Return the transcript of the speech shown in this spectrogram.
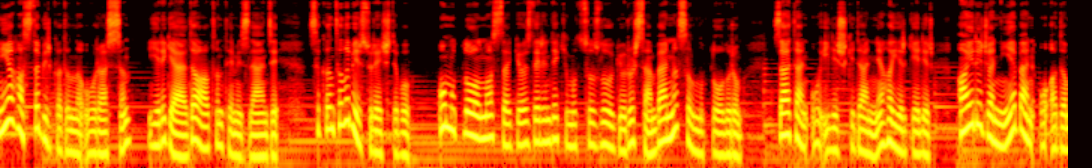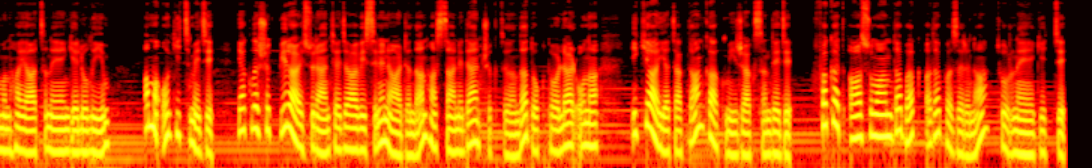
Niye hasta bir kadınla uğraşsın? Yeri geldi altın temizlendi. Sıkıntılı bir süreçti bu. O mutlu olmazsa gözlerindeki mutsuzluğu görürsem ben nasıl mutlu olurum? Zaten o ilişkiden ne hayır gelir? Ayrıca niye ben o adamın hayatına engel olayım? Ama o gitmedi. Yaklaşık bir ay süren tedavisinin ardından hastaneden çıktığında doktorlar ona iki ay yataktan kalkmayacaksın dedi. Fakat Asuman Dabak Adapazarı'na turneye gitti.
